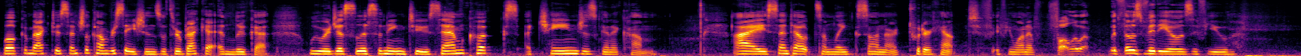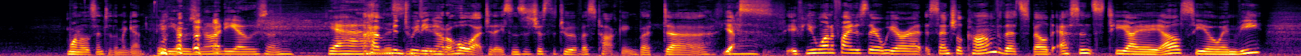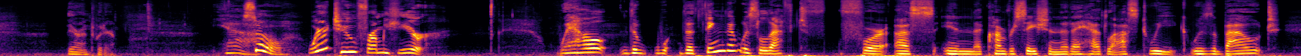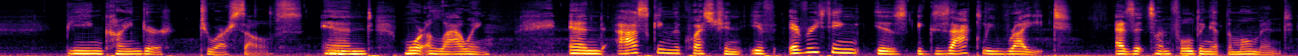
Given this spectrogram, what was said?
Welcome back to Essential Conversations with Rebecca and Luca. We were just listening to Sam Cooke's A Change is Gonna Come. I sent out some links on our Twitter account if- you want to follow up with those videos if you want to listen to them again. Videos and audios and yeah. I haven't been tweeting out a whole lot today since it's just the two of us talking. But uh, yes, if you want to find us there, we are at Essential Conv. That's spelled Essence, T I A L C O N V. They're on Twitter. Yeah. So, where to from here? Well, the the thing that was left for us in the conversation that I had last week was about being kinder to ourselves and more allowing and asking the question if everything is exactly right as it's unfolding at the moment,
